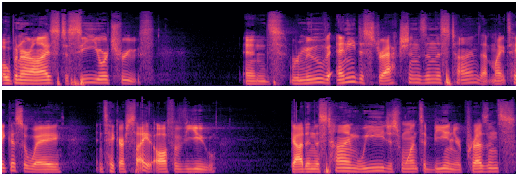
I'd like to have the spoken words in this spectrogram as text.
Open our eyes to see your truth and remove any distractions in this time that might take us away and take our sight off of you. God, in this time, we just want to be in your presence.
